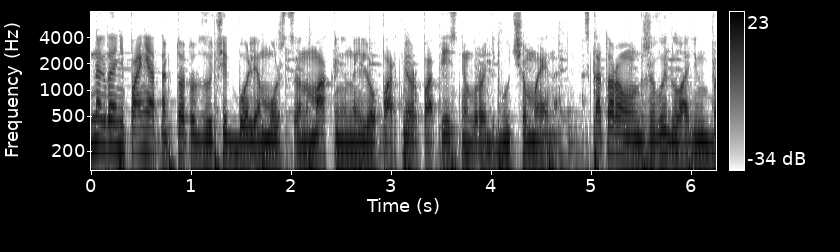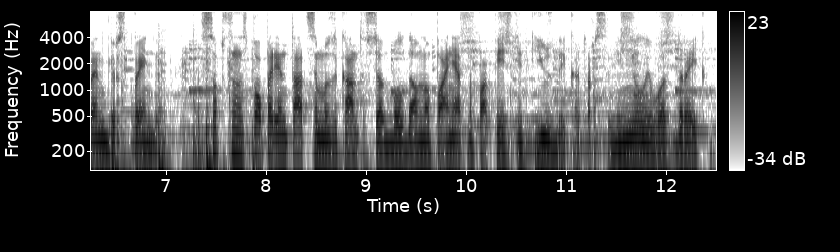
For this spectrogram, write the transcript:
Иногда непонятно, кто тут звучит более мужественно, Макнин или его партнер по песням вроде Гуччи Мейна, с которым он же выдал один бенгер Spending. Собственно, с поп-ориентацией музыканта все было давно понятно по песне Tuesday, которая соединила его с Дрейком.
